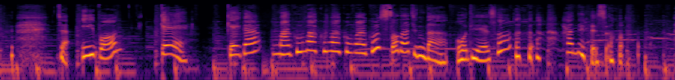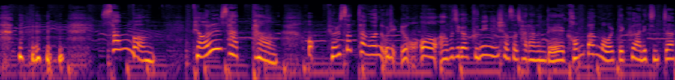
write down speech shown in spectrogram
자, 2번, 깨. 깨가 마구마구 마구 마구 쏟아진다. 어디에서? 하늘에서. 3번, 별사탕. 어, 별사탕은 우리, 어, 어, 아버지가 군인이셔서 잘하는데, 건빵 먹을 때 그 안에 진짜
